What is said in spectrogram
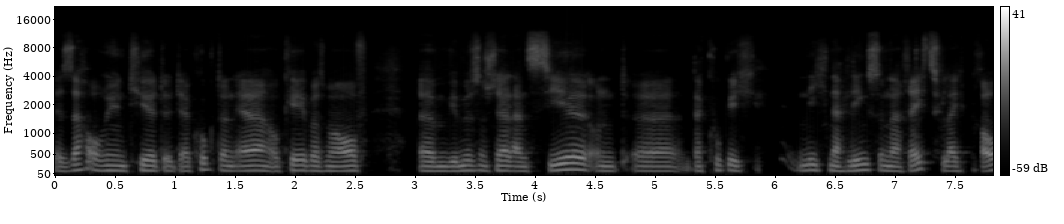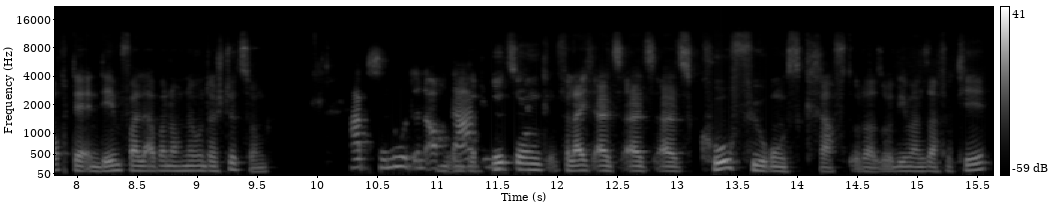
der Sachorientierte, der guckt dann eher, okay, pass mal auf, ähm, wir müssen schnell ans Ziel und äh, da gucke ich nicht nach links und nach rechts. Vielleicht braucht der in dem Fall aber noch eine Unterstützung. Absolut. Und auch eine da. Unterstützung vielleicht als, als, als Co-Führungskraft oder so, die man sagt, okay,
